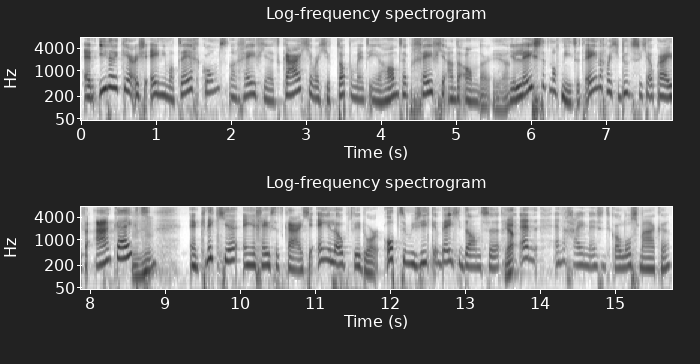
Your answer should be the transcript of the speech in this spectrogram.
En iedere keer als je één iemand tegenkomt, dan geef je het kaartje wat je op dat moment in je hand hebt, geef je aan de ander. Ja. Je leest het nog niet. Het enige wat je doet is dat je elkaar even aankijkt Mhm. en knik je en je geeft het kaartje en je loopt weer door. Op de muziek, een beetje dansen. Ja. En, en dan ga je mensen natuurlijk al losmaken.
